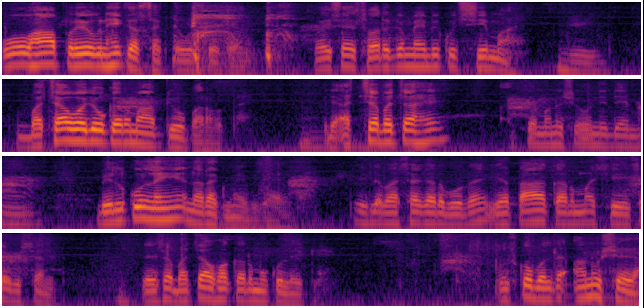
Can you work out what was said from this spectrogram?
वो वहाँ प्रयोग नहीं कर सकते उस होटल में। वैसे स्वर्ग में भी कुछ सीमा है। बचा हुआ जो कर्म आपके ऊपर होता है। अच्छा बचा है अच्छे मनुष्य निधि में बिल्कुल नहीं है नरक में भी जाएगा। इसलिए भाषाकार बोल रहे हैं यथा कर्म शेष विषन जैसे बचा हुआ कर्म को लेके। उसको बोलते हैं अनुशया।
